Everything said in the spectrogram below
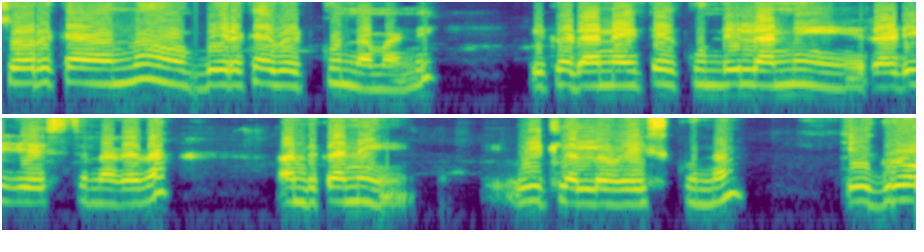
సోరకాయను బీరకాయ పెట్టుకుందామండి. ఇక్కడనైతే కుండీలన్నీ రెడీ చేస్తున్నా కదా. అందుకని వీటిలలో వేసుకున్నాం. ఈ గ్రో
